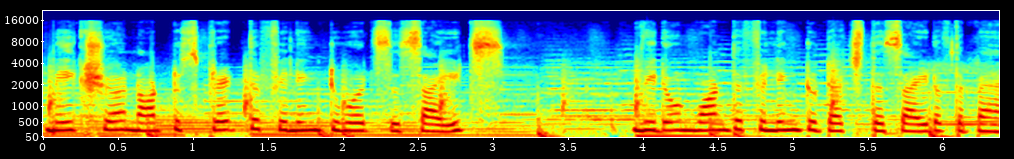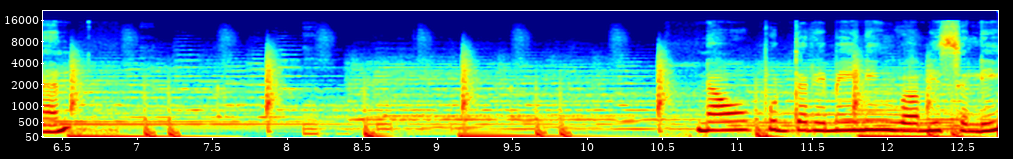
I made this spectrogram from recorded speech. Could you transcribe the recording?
Make sure not to spread the filling towards the sides. We don't want the filling to touch the side of the pan. Now put the remaining vermicelli,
